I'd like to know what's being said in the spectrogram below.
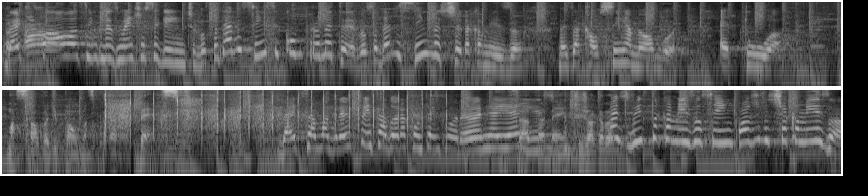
Bex fala simplesmente o seguinte: você deve sim se comprometer, você deve sim vestir a camisa, mas a calcinha, meu amor, é tua. Uma salva de palmas para Bex. Bex é uma grande pensadora contemporânea e é isso. Exatamente, joga. Mas vista a camisa sim, pode vestir a camisa.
